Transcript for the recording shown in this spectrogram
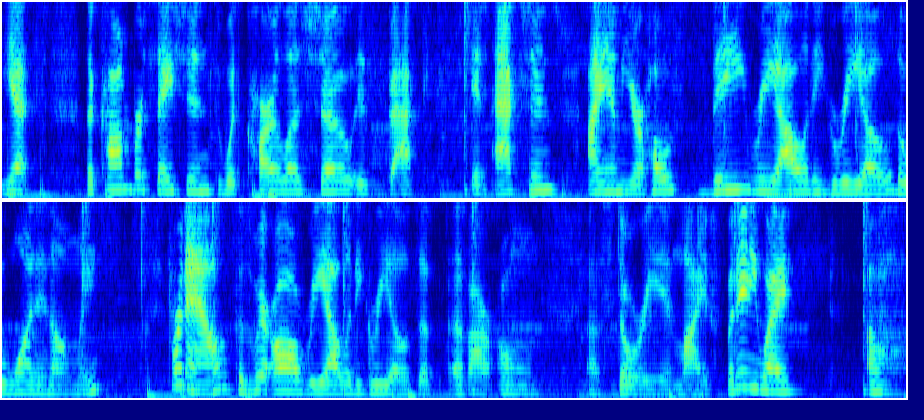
Yes, the Conversations with Carla show is back in action. I am your host, the reality griot, the one and only. For now, because we're all reality griots of, of our own uh, story in life. But anyway, oh,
